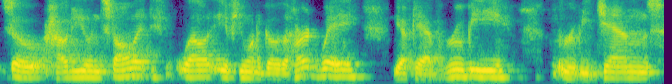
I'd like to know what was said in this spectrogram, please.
So how do you install it? Well, if you want to go the hard way, you have to have Ruby, Ruby gems,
